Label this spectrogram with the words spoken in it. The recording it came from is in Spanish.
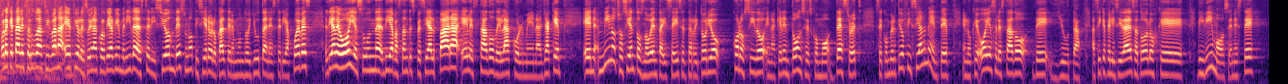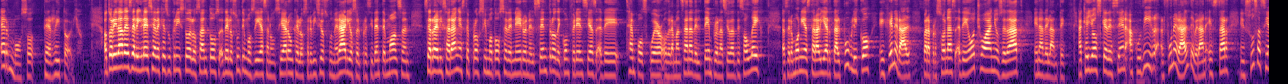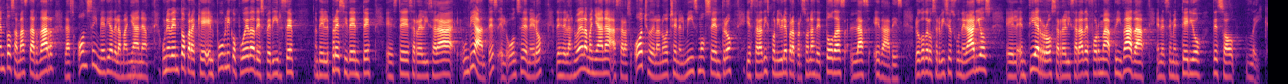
Hola, ¿qué tal? Les saluda Silvana Efio. Les doy una cordial bienvenida a esta edición de su noticiero local Telemundo Utah en este día jueves. El día de hoy es un día bastante especial para el estado de La Colmena, ya que en 1896 el territorio conocido en aquel entonces como Desert, se convirtió oficialmente en lo que hoy es el estado de Utah. Así que felicidades a todos los que vivimos en este hermoso territorio. Autoridades de la Iglesia de Jesucristo de los Santos de los Últimos Días anunciaron que los servicios funerarios del presidente Monson se realizarán este próximo 12 de enero en el centro de conferencias de Temple Square o de la Manzana del Templo en la ciudad de Salt Lake. La ceremonia estará abierta al público en general para personas de 8 años de edad en adelante. Aquellos que deseen acudir al funeral deberán estar en sus asientos a más tardar las 11 y media de la mañana. Un evento para que el público pueda despedirse del presidente. Este se realizará un día antes, el 11 de enero, desde las 9 de la mañana hasta las 8 de la noche en el mismo centro y estará disponible para personas de todas las edades. Luego de los servicios funerarios, el entierro se realizará de forma privada en el cementerio de Salt Lake.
